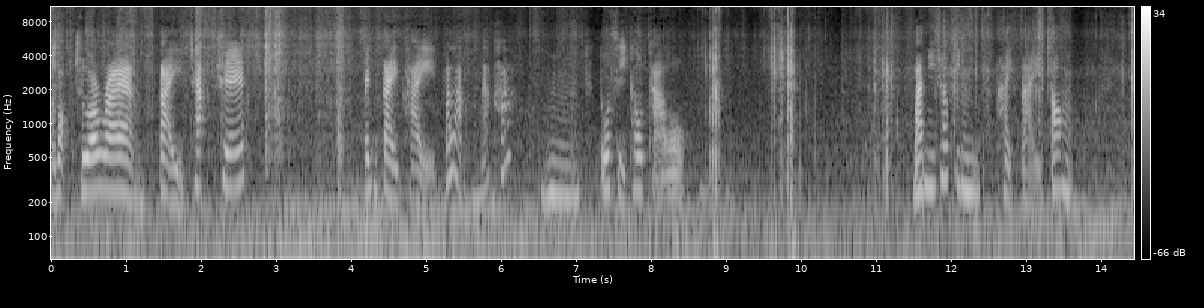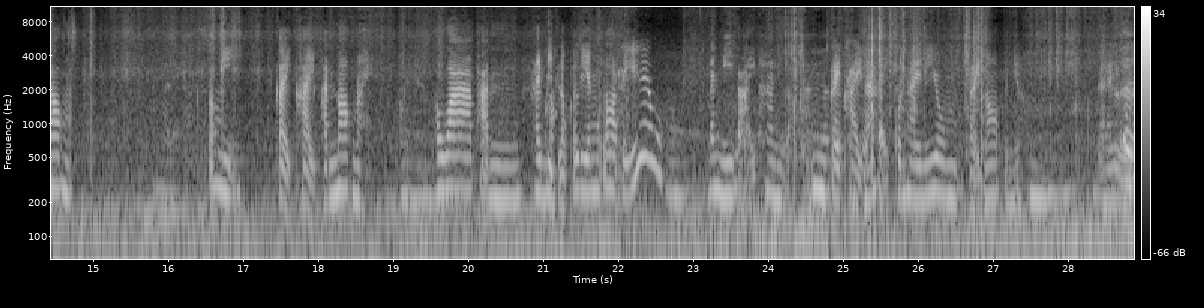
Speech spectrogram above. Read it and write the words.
เขาบอกเชื้อแรง ไก่ชักเช็คเป็นไก่ไข่ฝรั่งนะคะอืมตัวสีเทาๆ บ้านนี้ชอบกินไข่ไก่ต้องต้อง ต้องมีไก่ไข่พันนอกหน่อย เพราะว่าพันธุ์ไฮบริดเราก็เลี้ยงรอดแล้วมันมีหลายพันธุ์เหรอคะอืมไก่ไข่นะไก่คนไทยนิยมไก่นอกกันเยอะอืม ได้เลเออ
